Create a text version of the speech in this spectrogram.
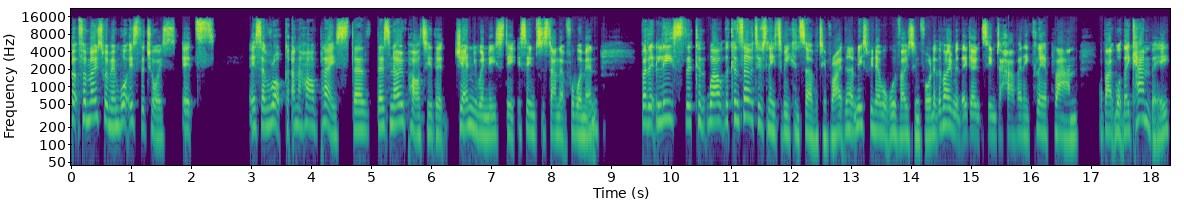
but for most women, what is the choice? It's it's a rock and a hard place. There, there's no party that genuinely st- seems to stand up for women but at least the well the conservatives need to be conservative right? Then at least we know what we're voting for. And at the moment they don't seem to have any clear plan about what they can be.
